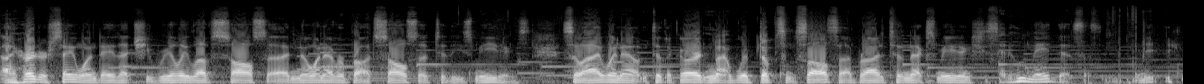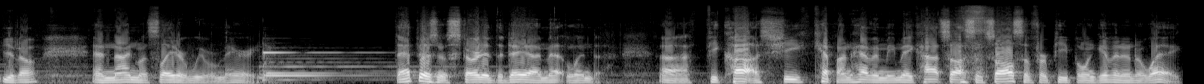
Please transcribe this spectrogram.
I heard her say one day that she really loves salsa, and no one ever brought salsa to these meetings. So I went out into the garden, I whipped up some salsa, I brought it to the next meeting. She said, Who made this? Said, you know? And nine months later, we were married. That business started the day I met Linda. Uh, because she kept on having me make hot sauce and salsa for people and giving it away.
